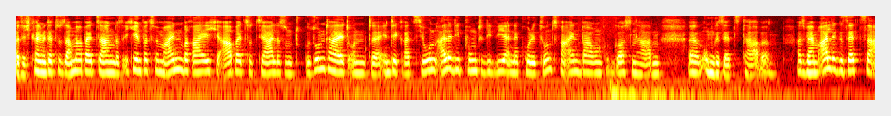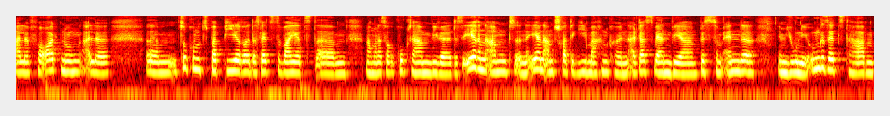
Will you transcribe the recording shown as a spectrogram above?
Also ich kann mit der Zusammenarbeit sagen, dass ich jedenfalls für meinen Bereich Arbeit, Soziales und Gesundheit und äh, Integration alle die Punkte, die wir in der Koalitionsvereinbarung gegossen haben, äh, umgesetzt habe. Also wir haben alle Gesetze, alle Verordnungen, alle ähm, Zukunftspapiere. Das letzte war jetzt ähm, nochmal, dass wir geguckt haben, wie wir das Ehrenamt, eine Ehrenamtsstrategie machen können. All das werden wir bis zum Ende im Juni umgesetzt haben.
